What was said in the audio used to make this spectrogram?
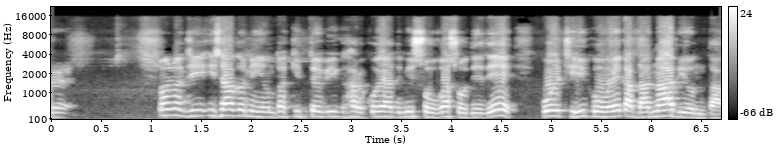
के। पहलवान जी ऐसा तो नहीं होता कितने भी हर कोई आदमी सौ का सौ दे दे कोई ठीक हो एक आधा ना भी होता।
